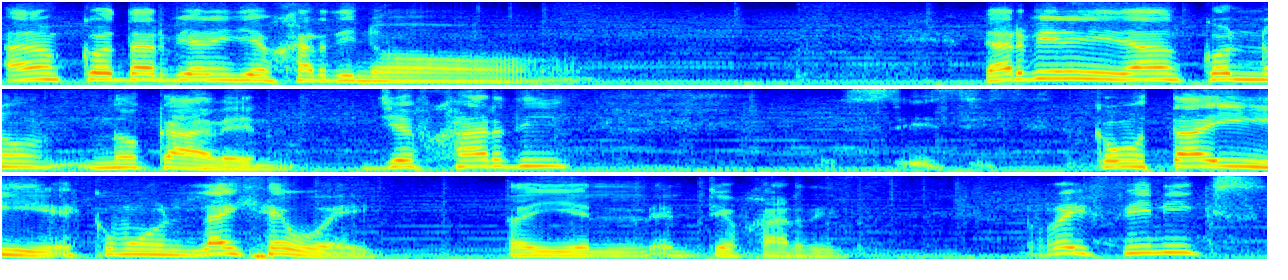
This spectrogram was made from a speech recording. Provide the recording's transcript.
Adam Cole, Darby Allin y Jeff Hardy no. Darby Allin y Adam Cole no, no caben. Jeff Hardy, sí, sí, como está ahí, es como un light heavyweight. Está ahí el, el Jeff Hardy. Rey Phoenix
